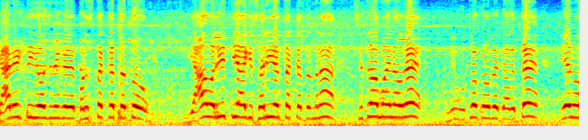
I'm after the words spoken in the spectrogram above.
ಗ್ಯಾರಂಟಿ ಯೋಜನೆಗಳಿಗೆ ಬಳಸ್ತಕ್ಕಂಥದ್ದು ಯಾವ ರೀತಿಯಾಗಿ ಸರಿ ಅಂತಕ್ಕಂಥದ್ದನ್ನ ಸಿದ್ದರಾಮಯ್ಯನವರೇ ನೀವು ಉತ್ತರ ಕೊಡಬೇಕಾಗತ್ತೆ. ಏನು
